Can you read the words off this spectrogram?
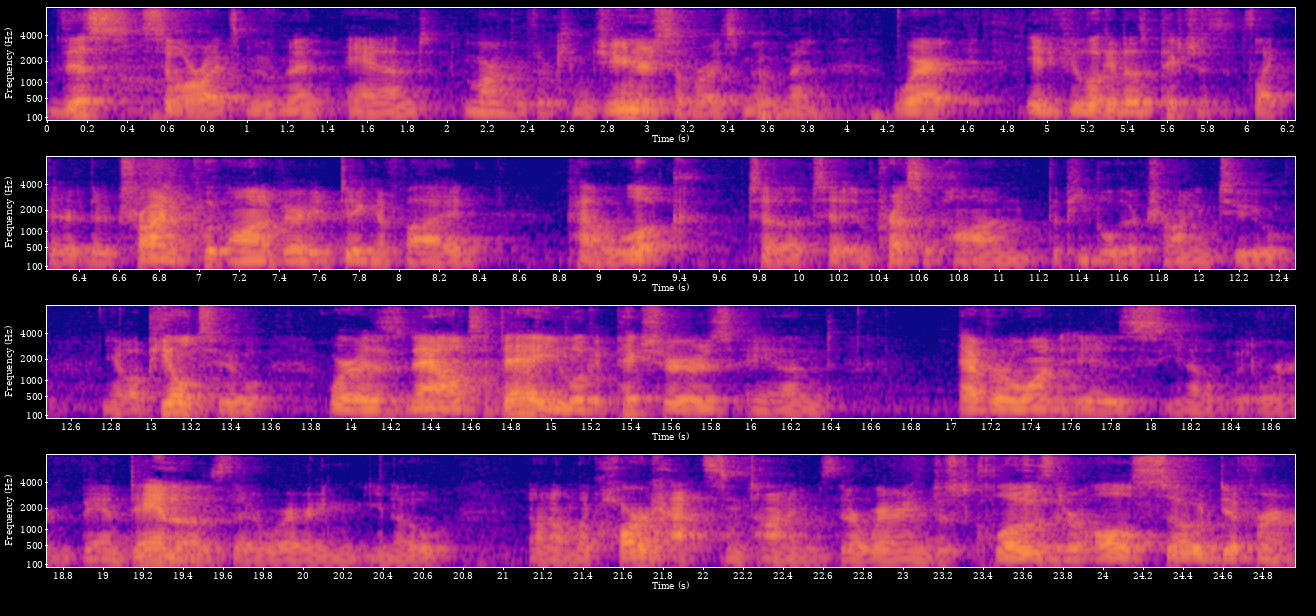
this civil rights movement and Martin Luther King Jr.'s civil rights movement, where if you look at those pictures, it's like they're they're trying to put on a very dignified kind of look to to impress upon the people they're trying to you know appeal to. Whereas now today, you look at pictures and everyone is you know they're wearing bandanas, they're wearing you know um, like hard hats sometimes, they're wearing just clothes that are all so different.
